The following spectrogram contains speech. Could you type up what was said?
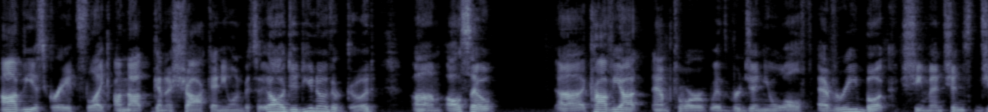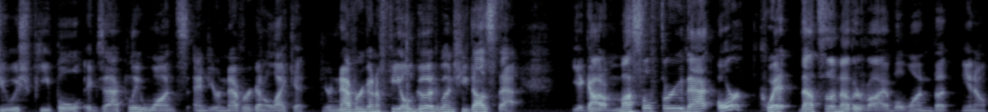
obvious greats. Like I'm not gonna shock anyone, but say, oh, did you know they're good? Um, also, uh, caveat emptor with Virginia Woolf. Every book she mentions Jewish people exactly once, and you're never gonna like it. You're never gonna feel good when she does that. You gotta muscle through that or quit. That's another viable one, but you know,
